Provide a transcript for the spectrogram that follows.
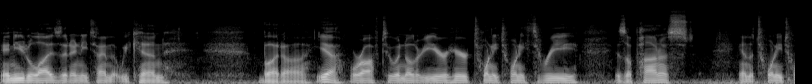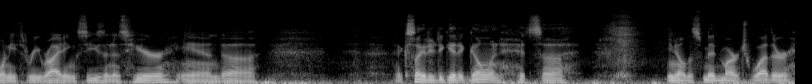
and utilize it anytime that we can. But uh, yeah, we're off to another year here. 2023 is upon us and the 2023 riding season is here and uh, excited to get it going. It's uh, you know, this mid-March weather,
